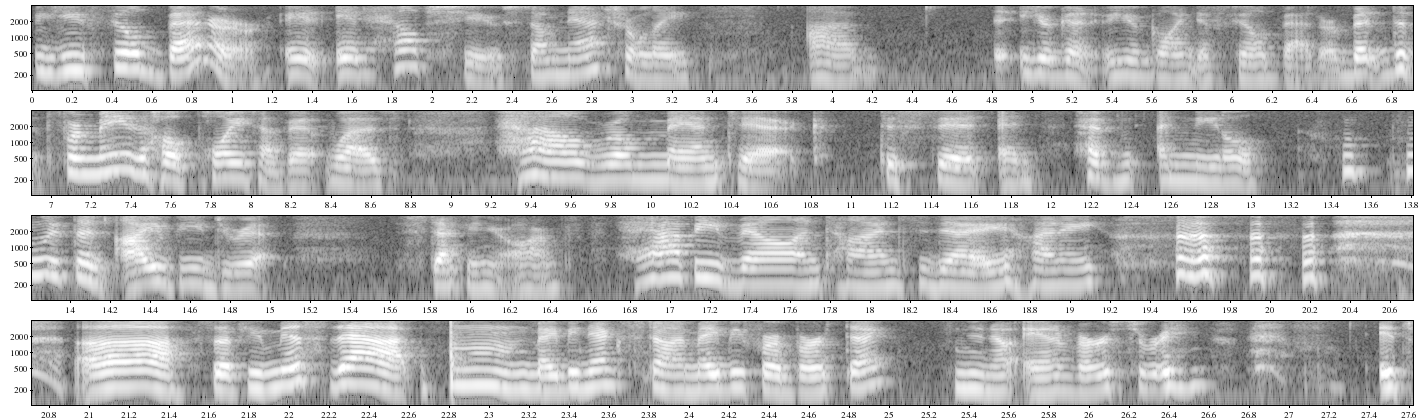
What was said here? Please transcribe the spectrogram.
you feel better. It, it helps you. So naturally, um, you're going you're going to feel better. But the, for me, the whole point of it was how romantic to sit and have a needle with an IV drip stuck in your arm. Happy Valentine's Day, honey. ah, so if you miss that, hmm, maybe next time, maybe for a birthday, you know, anniversary. It's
